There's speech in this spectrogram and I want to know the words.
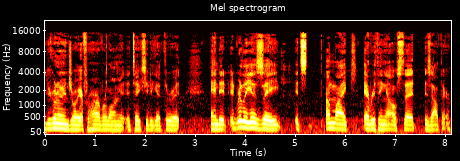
you're going to enjoy it for however long it, it takes you to get through it. And it, it really is a, it's unlike everything else that is out there.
